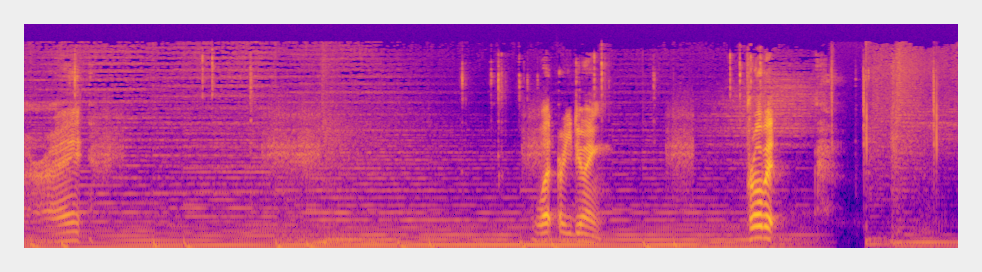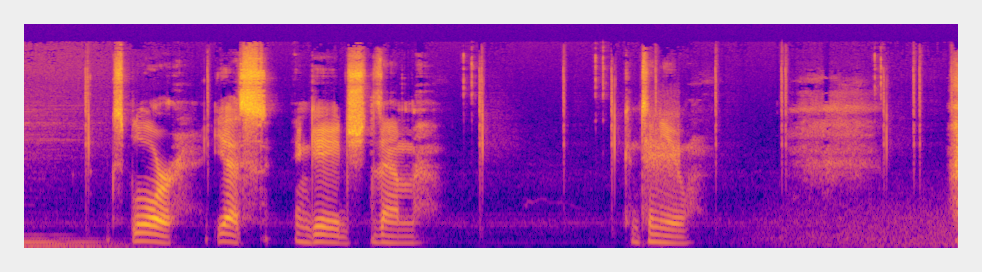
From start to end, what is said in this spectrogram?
Alright. What are you doing? Probe it! Explore. Yes. Engage them. Continue.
